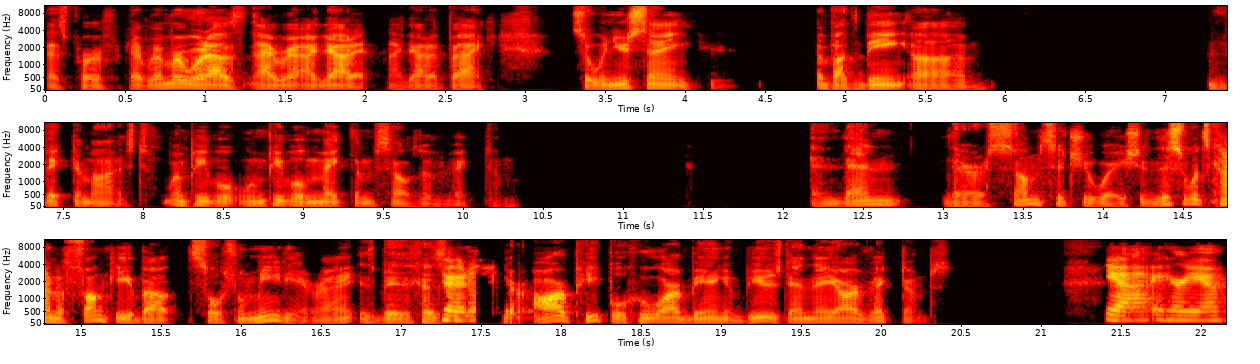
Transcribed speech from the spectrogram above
That's perfect. I remember what I was. I I got it. I got it back. So when you're saying about being um, victimized, when people when people make themselves a victim, and then there are some situations. This is what's kind of funky about social media, right? Is because totally. there are people who are being abused and they are victims. Yeah, I hear you.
